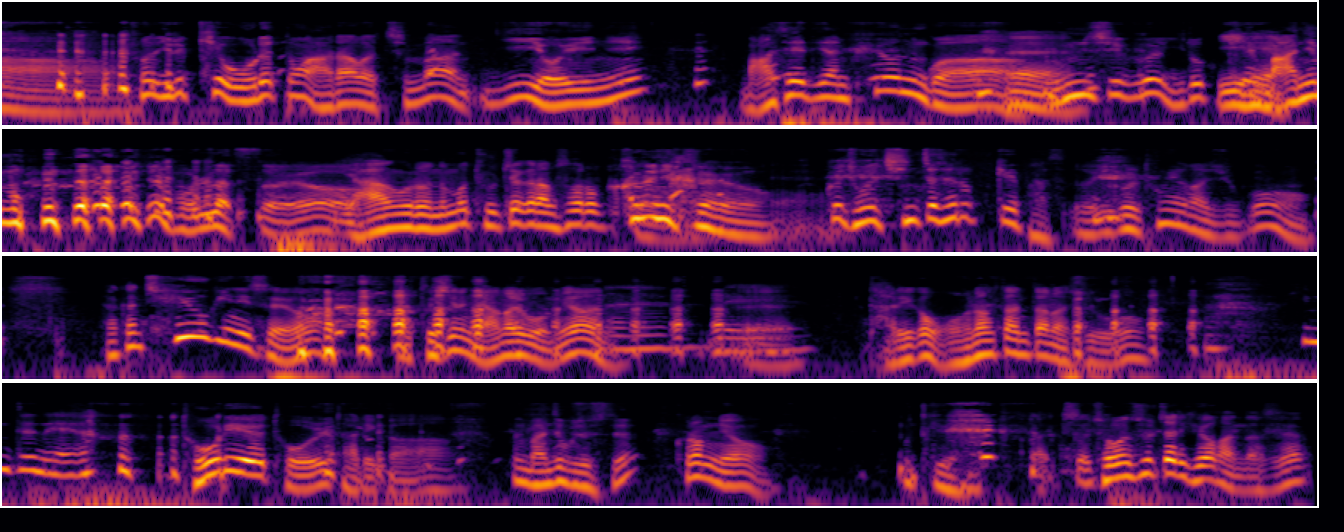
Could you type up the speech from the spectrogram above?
아. 저는 이렇게 오랫동안 알아왔지만 이 여인이 맛에 대한 표현과 네. 음식을 이렇게 이해. 많이 먹는다는 줄 몰랐어요. 양으로는 뭐 둘째 그람 서럽죠. 그러니까요. 예. 그 저는 진짜 새롭게 봤어요. 이걸 통해 가지고 약간 체육인이세요. 드시는 양을 보면 아, 네. 네. 다리가 워낙 단단하시고 힘드네요. 돌이에요 돌 다리가. 만져보셨어요? 그럼요. 어떻게? 아, 저, 저번 술자리 기억 안 나세요?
